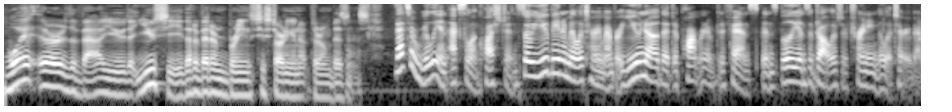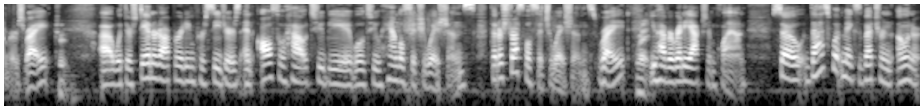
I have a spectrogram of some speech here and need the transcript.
What are the value that you see that a veteran brings to starting up their own business? That's a really an excellent question. So you being a military member, you know the Department of Defense spends billions of dollars of training military members, right? True. Uh, with their standard operating procedures and also how to be able to handle situations that are stressful situations, right? Right. You have a ready action plan. So that's what makes veteran owner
